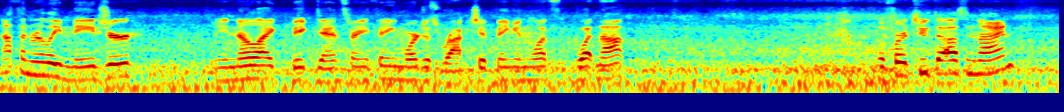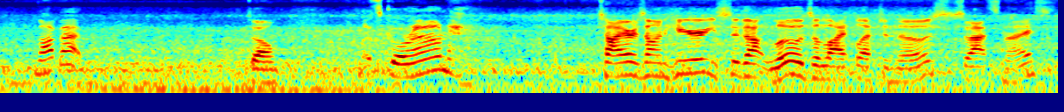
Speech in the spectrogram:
nothing really major. I mean, no like big dents or anything, more just rock chipping and what whatnot. But for a 2009, not bad. So let's go around. Tires on here, you still got loads of life left in those, so that's nice. All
